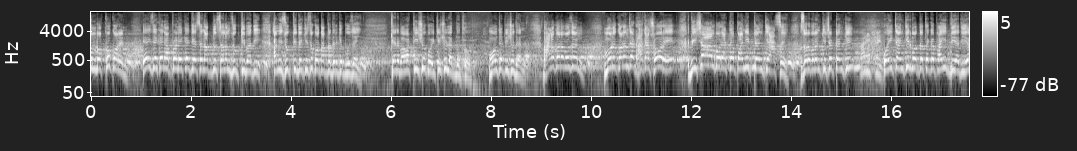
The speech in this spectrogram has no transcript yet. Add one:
হুম লক্ষ্য করেন এই যেখানে আপনারা রেখে দিয়েছেন আব্দুল সালাম যুক্তিবাদী আমি যুক্তি দিয়ে কিছু কথা আপনাদেরকে বুঝাই। কেন বাবা টিস্যু কই? টিস্যু লাগবে তো মঞ্চে টিস্যু দেন। ভালো করে বোঝেন মনে করেন যে ঢাকা শহরে বিশাল বড় একটা পানির ট্যাঙ্কি আছে। জোরে বলেন কিসের ট্যাঙ্কি? ট্যাঙ্কি। ওই ট্যাঙ্কির মধ্যে থেকে পাইপ দিয়ে দিয়ে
